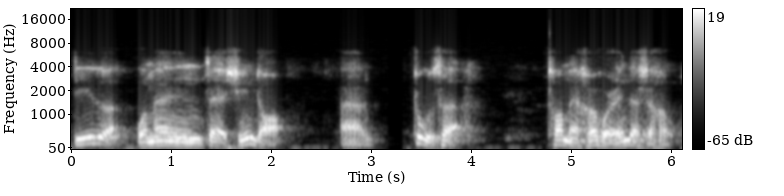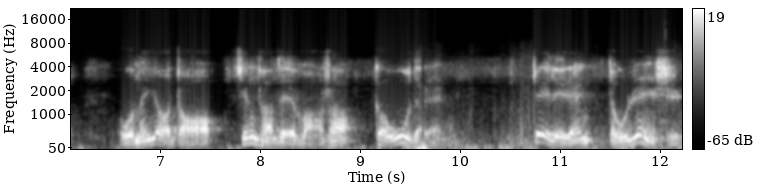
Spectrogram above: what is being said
第一个，我们在寻找呃注册超买合伙人的时候，我们要找经常在网上购物的人，这类人都认识、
